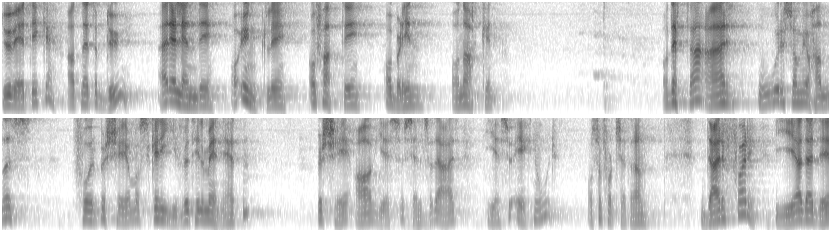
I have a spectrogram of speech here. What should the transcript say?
du vet ikke at nettopp du er elendig og ynkelig og fattig og blind og naken. Og dette er ord som Johannes får beskjed om å skrive til menigheten. Beskjed av Jesus selv. Så det er Jesu egne ord. Og så fortsetter han. Derfor gir jeg deg det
